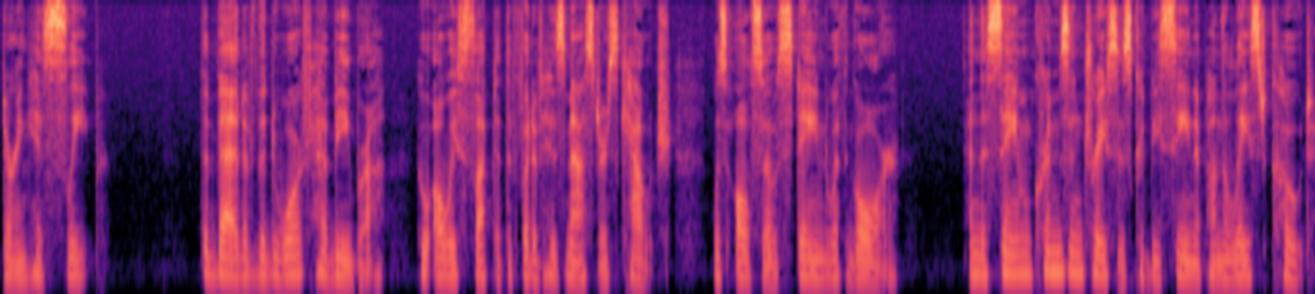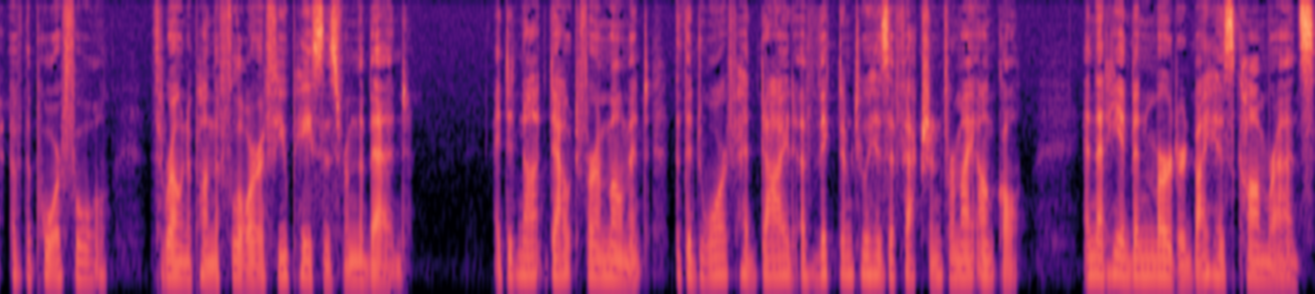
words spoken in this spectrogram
during his sleep. The bed of the dwarf Habibrah, who always slept at the foot of his master's couch, was also stained with gore, and the same crimson traces could be seen upon the laced coat of the poor fool, thrown upon the floor a few paces from the bed. I did not doubt for a moment that the dwarf had died a victim to his affection for my uncle, and that he had been murdered by his comrades,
